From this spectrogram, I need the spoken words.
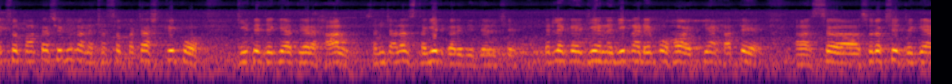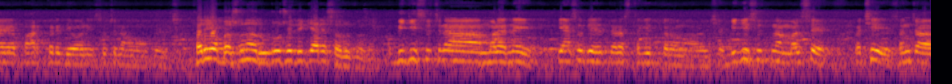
એકસો તોતેર શેડ્યુલ અને છસો પચાસ ટ્રીપો જે તે જગ્યા અત્યારે હાલ સંચાલન સ્થગિત કરી દીધેલ છે. એટલે કે જે નજીકના ડેપો હોય ત્યાં ખાતે સુરક્ષિત જગ્યાએ પાર્ક કરી દેવાની સૂચનાઓ આપેલ છે. ફરી આ બસોના રૂટો છે તે ક્યારે શરૂ થશે? બીજી સૂચના મળે નહીં. ત્યાં સુધી અત્યારે સ્થગિત કરવામાં આવે છે. બીજી સૂચના મળશે પછી સંચા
